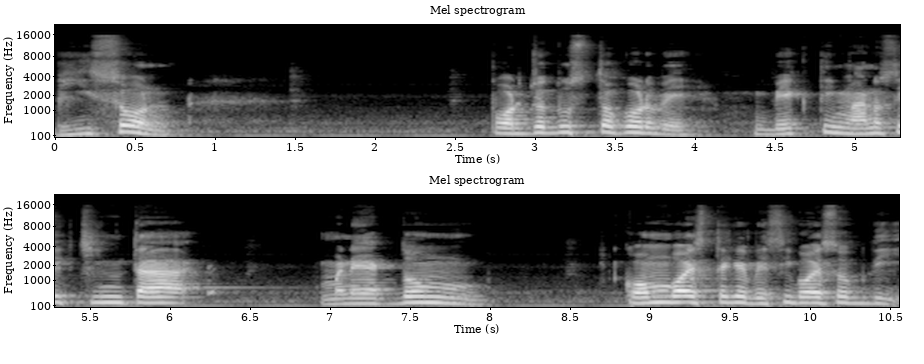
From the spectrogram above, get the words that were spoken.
ভীষণ পর্যদুস্ত করবে। ব্যক্তি মানসিক চিন্তা মানে একদম কম বয়স থেকে বেশি বয়স অবধি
